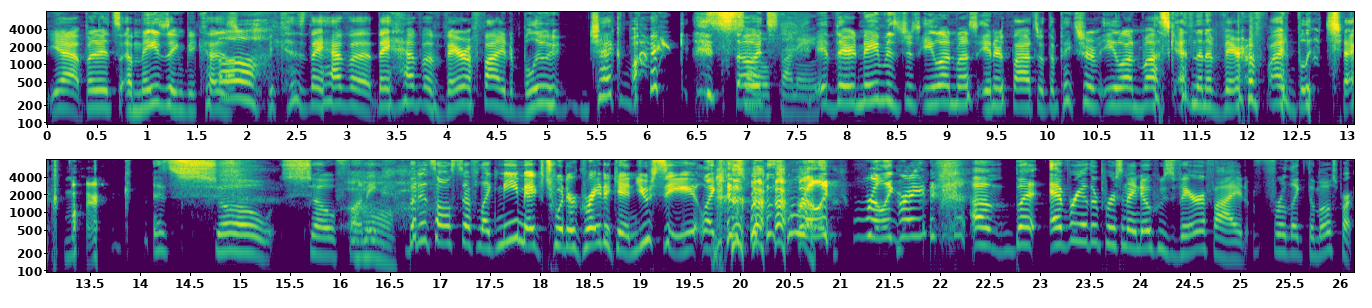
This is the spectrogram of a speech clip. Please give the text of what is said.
yeah, but it's amazing because Oh. because they have a they have a verified blue check mark. so, So it's funny. it- their name is just Elon Musk inner thoughts with a picture of Elon Musk and then a verified blue check mark. It's so so funny, Oh. but it's all stuff like me make Twitter great again. You see, like it's, it's really really great. Um, but every other person I know who's verified for like the most part,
